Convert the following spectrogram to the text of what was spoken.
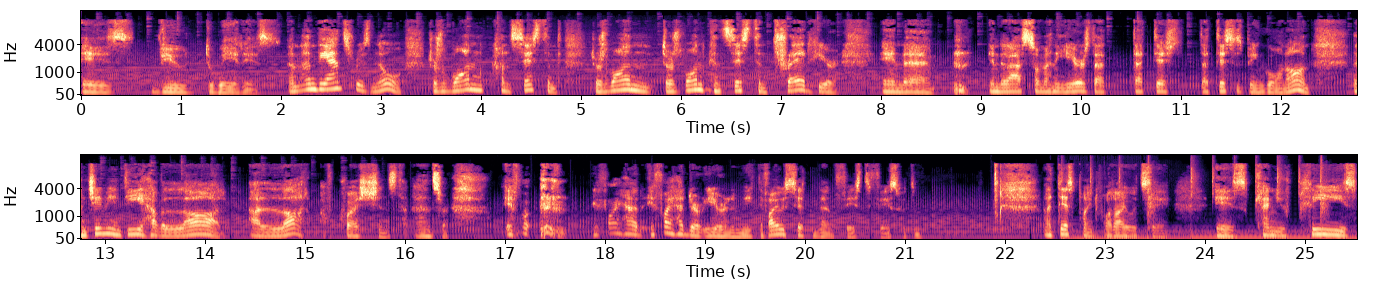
is viewed the way it is? And and the answer is no. There's one consistent. There's one. There's one consistent thread here in uh, in the last so many years that that this that this has been going on, and Jimmy and Dee have a lot a lot of questions to answer. If if I had if I had their ear in a meeting, if I was sitting down face to face with them, at this point, what I would say is, can you please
